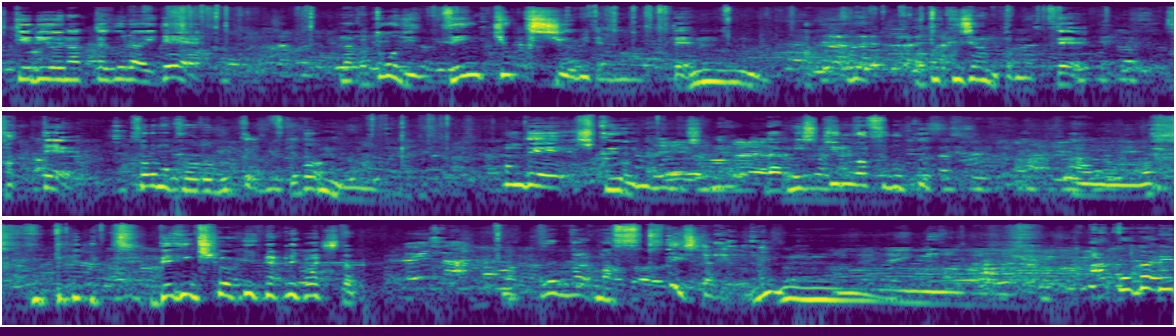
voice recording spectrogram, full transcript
弾けるようになったぐらいでなんか当時全曲集みたいなのがあって、あこれお得じゃんと思って買ってそれもコードブックなんですけど、ほんで弾くようになりましたね。だからミスチルはすごくあの 勉強になりました。憧れまあ好きでしたけどね。憧れ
